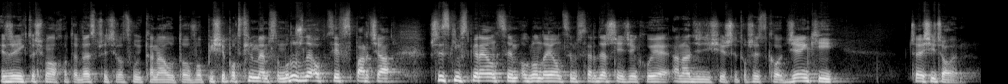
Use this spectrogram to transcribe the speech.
Jeżeli ktoś ma ochotę wesprzeć rozwój kanału, to w opisie pod filmem są różne opcje wsparcia. Wszystkim wspierającym, oglądającym serdecznie dziękuję, a na dzień dzisiejszy to wszystko. Dzięki, cześć i czołem.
